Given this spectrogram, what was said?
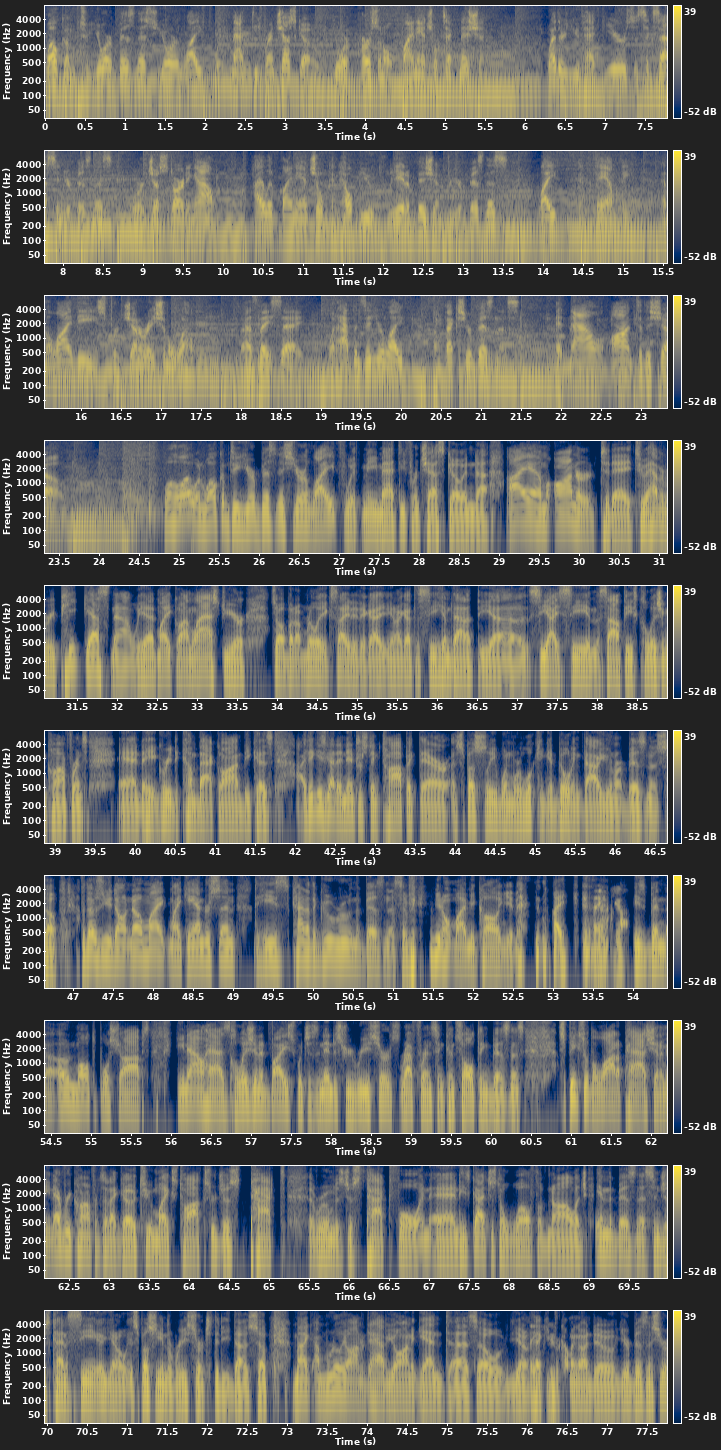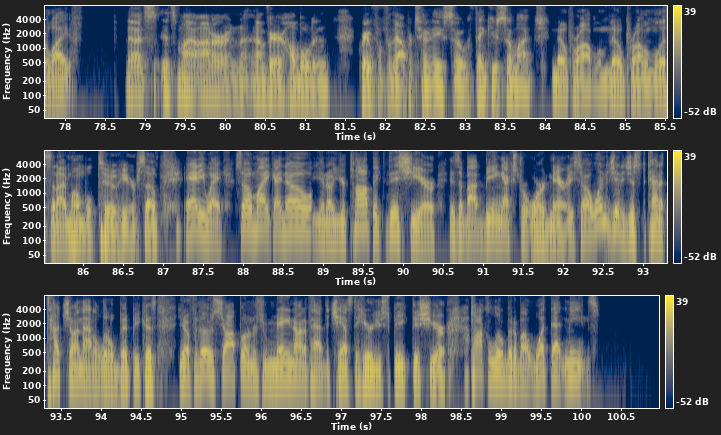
Welcome to Your Business, Your Life with Matt DiFrancesco, your personal financial technician. Whether you've had years of success in your business or just starting out, HighLift Financial can help you create a vision for your business, life, and family and align these for generational wealth. As they say, what happens in your life affects your business. And now, on to the show. Well, hello and welcome to Your Business, Your Life with me, Matt DiFrancesco. And uh, I am honored today to have a repeat guest now. We had Mike on last year, so but I'm really excited. I got, you know, I got to see him down at the uh, CIC in the Southeast Collision Conference, and he agreed to come back on because I think he's got an interesting topic there, especially when we're looking at building value in our business. So, for those of you who don't know Mike, Mike Anderson, he's kind of the guru in the business, if you don't mind me calling you that, Mike. Thank you. He's been uh, owned multiple shops. He now has Collision Advice, which is an industry research, reference, and consulting business. Speaks with a lot of passion. I mean, every conference that I go to, Mike's talks are just packed. The room is just packed full, and and he's got just a wealth of knowledge in the business and just kind of seeing, you know, especially in the research that he does. So, Mike, I'm really honored to have you on again. Uh, so, you know, thank, thank you. you for coming on to your business, your life no, it's it's my honor, and I'm very humbled and grateful for the opportunity. So thank you so much. No problem, no problem. Listen, I'm humbled too here. So anyway, so Mike, I know you know your topic this year is about being extraordinary. So I wanted you to just kind of touch on that a little bit because you know for those shop owners who may not have had the chance to hear you speak this year, talk a little bit about what that means.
